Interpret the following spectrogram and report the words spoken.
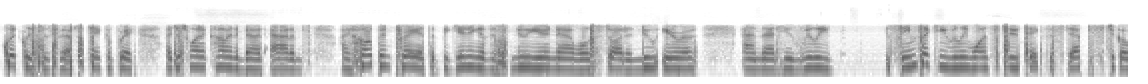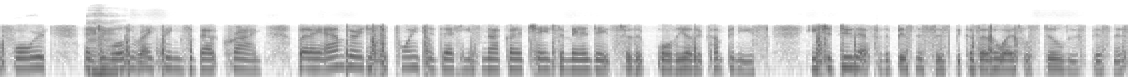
quickly since we have to take a break, I just want to comment about Adams. I hope and pray at the beginning of this new year now we'll start a new era, and that he really. It seems like he really wants to take the steps to go forward and Mhm. do all the right things about crime. But I am very disappointed that he's not going to change the mandates for the, all the other companies. He should do that for the businesses because otherwise we'll still lose business.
